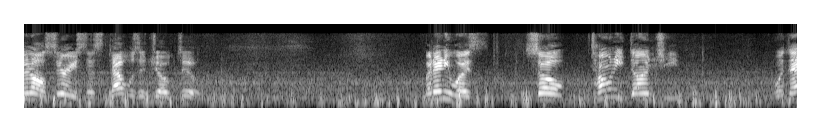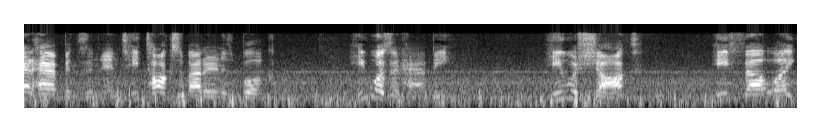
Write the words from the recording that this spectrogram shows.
in all seriousness, that was a joke too. But anyways, so Tony Dungy when that happens, and, and he talks about it in his book, he wasn't happy. He was shocked. He felt like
